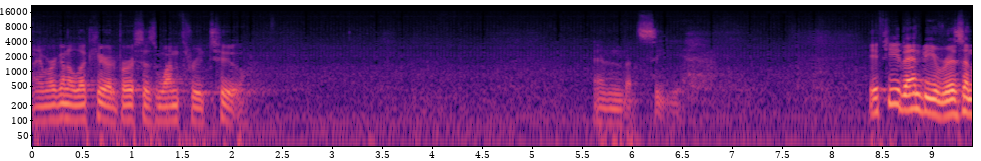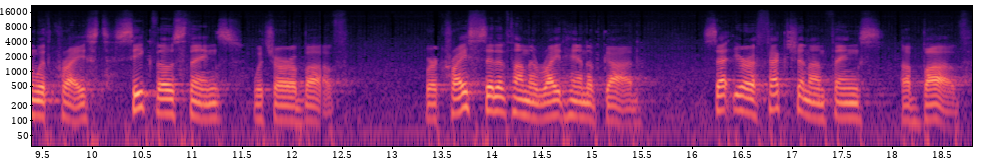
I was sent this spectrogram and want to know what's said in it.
And we're going to look here at verses 1 through 2. And let's see. If ye then be risen with Christ, seek those things which are above, where Christ sitteth on the right hand of God. Set your affection on things above,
